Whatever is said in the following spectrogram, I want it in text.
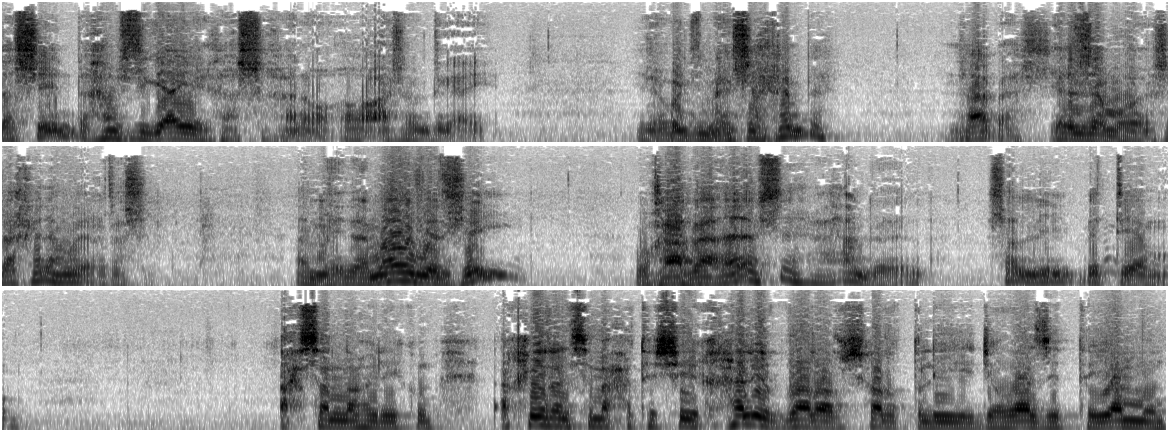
التسخين خمس دقائق تسخن أو عشر دقائق. إذا وجد ما يسخن به لا بأس يلزمه يسخنه ويغتسل أما إذا ما وجد شيء وخاف على نفسه فالحمد لله صلي بالتيمم. أحسن الله إليكم. أخيرا سماحة الشيخ هل الضرر شرط لجواز التيمم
